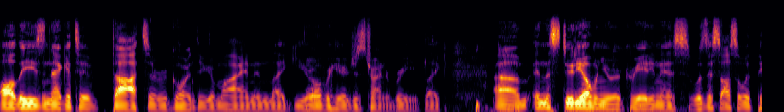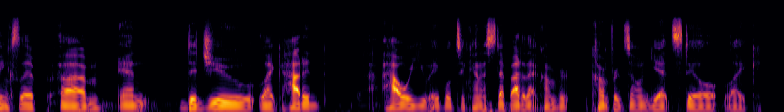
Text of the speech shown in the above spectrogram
all these negative thoughts are going through your mind, and like you're Yeah. over here just trying to breathe. Like um, in the studio when you were creating this, was this also with Pink Slip? Um, and did you like how did how were you able to kind of step out of that comfort comfort zone yet still like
